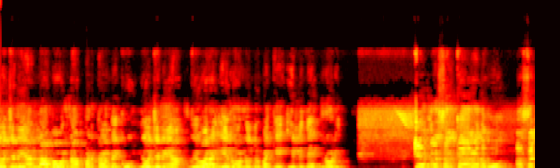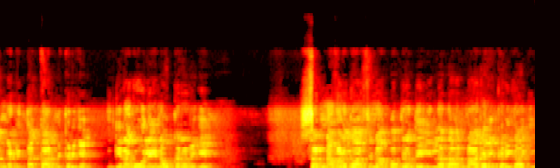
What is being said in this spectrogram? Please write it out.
ಯೋಜನೆಯ ಲಾಭವನ್ನು ಪಡ್ಕೊಳ್ಬೇಕು, ಯೋಜನೆಯ ವಿವರ ಏನು ಅನ್ನೋದ್ರ ಬಗ್ಗೆ ಇಲ್ಲಿದೆ ನೋಡಿ. ಕೇಂದ್ರ ಸರ್ಕಾರದವು ಅಸಂಘಟಿತ ಕಾರ್ಮಿಕರಿಗೆ ದಿನಗೂಲಿ ನೌಕರರಿಗೆ ಸಣ್ಣ ಹಣಕಾಸಿನ ಭದ್ರತೆ ಇಲ್ಲದ ನಾಗರಿಕರಿಗಾಗಿ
